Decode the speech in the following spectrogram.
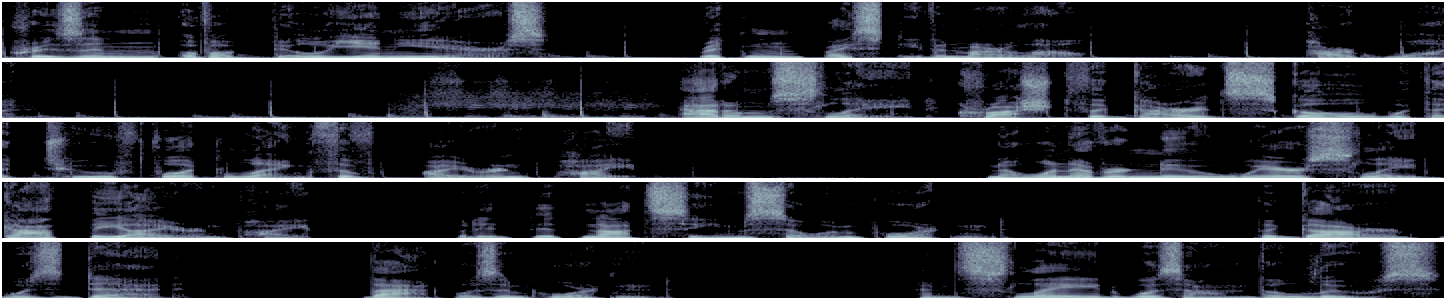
Prison of a Billion Years, written by Stephen Marlowe. Part 1. Adam Slade crushed the guard's skull with a two foot length of iron pipe. No one ever knew where Slade got the iron pipe, but it did not seem so important. The guard was dead. That was important. And Slade was on the loose,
